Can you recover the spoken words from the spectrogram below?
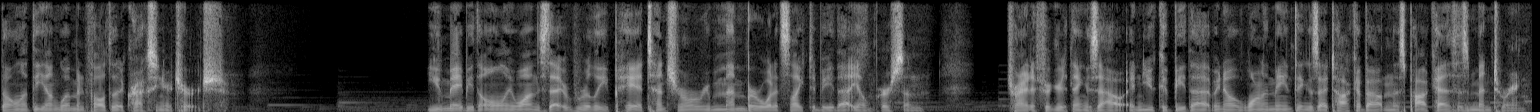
Don't let the young women fall through the cracks in your church you may be the only ones that really pay attention or remember what it's like to be that young person trying to figure things out. And you could be that, you know, one of the main things I talk about in this podcast is mentoring,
